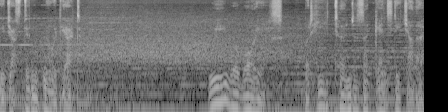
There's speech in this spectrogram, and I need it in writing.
We just didn't know it yet. We were warriors, but he turned us against each other.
